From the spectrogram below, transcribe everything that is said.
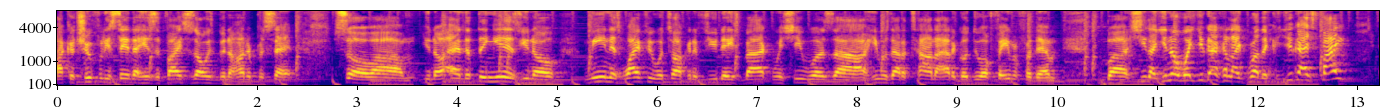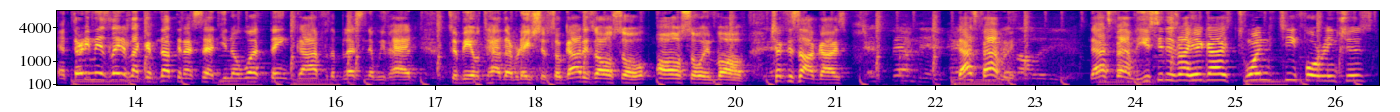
I could truthfully say that his advice has always been 100%. So, um, you know, and the thing is, you know, me and his wifey were talking a few days back when she was, uh, he was out of town. I had to go do a favor for them. But she's like, you know what? You guys are like, brother, could you guys fight? And 30 minutes later, like if nothing, I said, you know what? Thank God for the blessing that we've had to be able to have that relationship. So God is also also involved. Check this out, guys. that's family That's family. That's all it is. That's family. You see this right here, guys? 24 inches.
